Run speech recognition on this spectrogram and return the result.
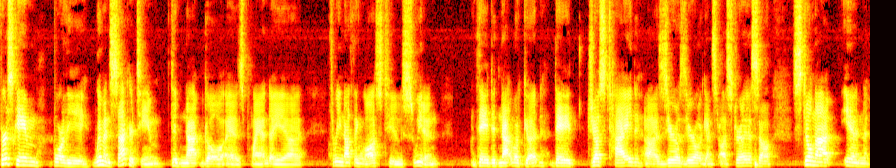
first game for the women's soccer team did not go as planned. A uh, three nothing loss to Sweden. They did not look good. They just tied uh, 0-0 against Australia, so still not in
